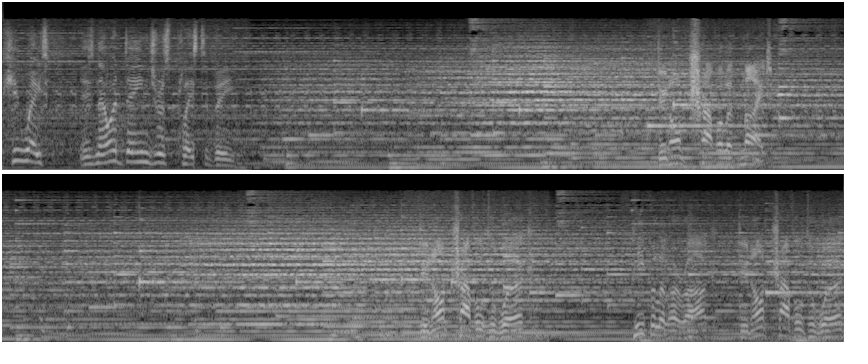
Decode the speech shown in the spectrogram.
Kuwait is now a dangerous place to be. Do not travel at night. Do not travel to work. People of Iraq, do not travel to work.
